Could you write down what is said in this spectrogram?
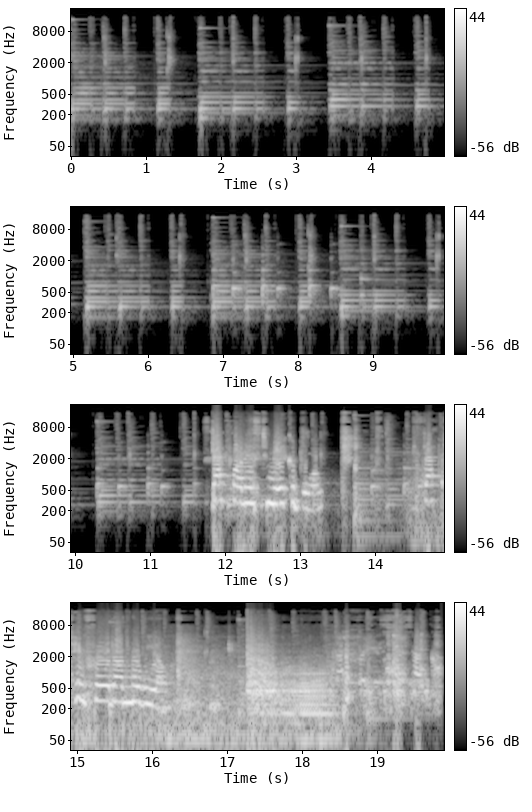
Step 1 is to make a ball. Step 2, forward on the wheel. Step 3 is to cycle.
